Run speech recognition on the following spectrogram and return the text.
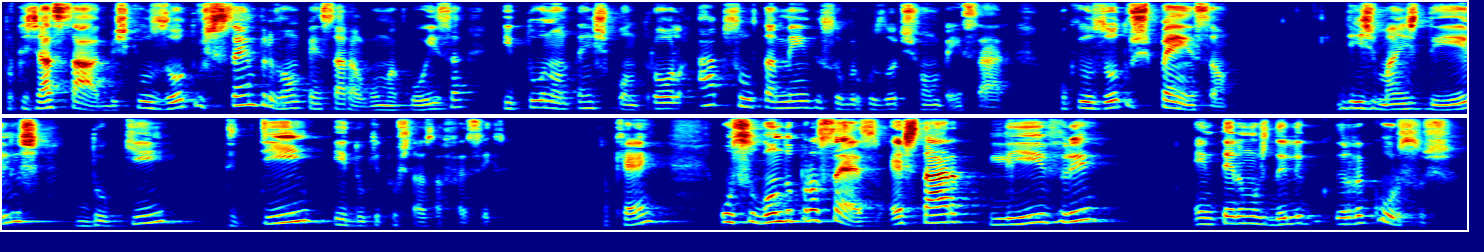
Porque já sabes que os outros sempre vão pensar alguma coisa e tu não tens controle absolutamente sobre o que os outros vão pensar. O que os outros pensam diz mais deles do que de ti e do que tu estás a fazer. Ok? O segundo processo é estar livre em termos de recursos.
